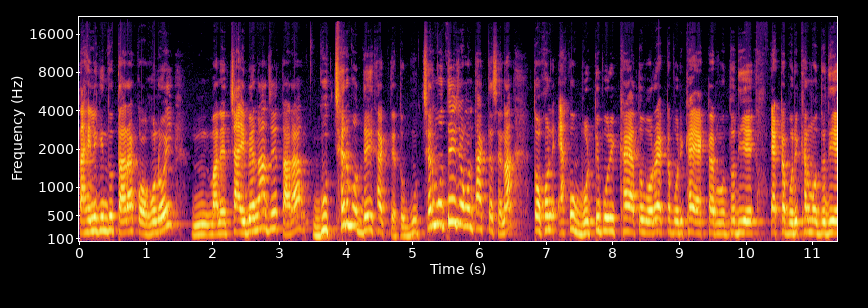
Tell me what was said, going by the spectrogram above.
তাহলে কিন্তু তারা কখনোই মানে চাইবে না যে তারা গুচ্ছের মধ্যেই থাকতে। তো গুচ্ছের মধ্যেই যখন থাকতেছে না, তখন একক ভর্তি পরীক্ষা, এত বড় একটা পরীক্ষায় একটার মধ্য দিয়ে, একটা পরীক্ষার মধ্য দিয়ে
